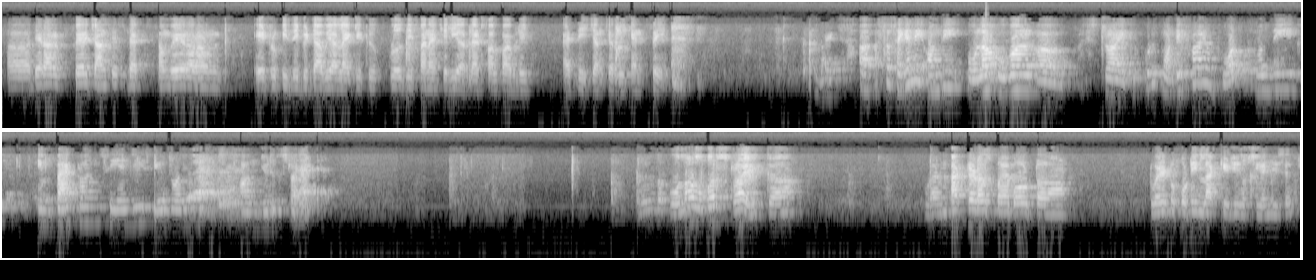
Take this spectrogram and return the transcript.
uh, there are fair chances that somewhere around 8 rupees EBITDA we are likely to close this financial year. That's all probably at this juncture we can say. Right. Uh, so secondly, on the Ola Uber uh, strike, could you quantify what was the impact on CNG sales volume on due to the strike? the Ola Uber strike uh, would have impacted us by about uh, 12 to 14 lakh kgs of CNG sales.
